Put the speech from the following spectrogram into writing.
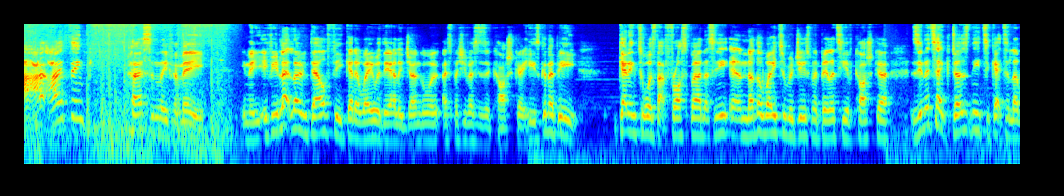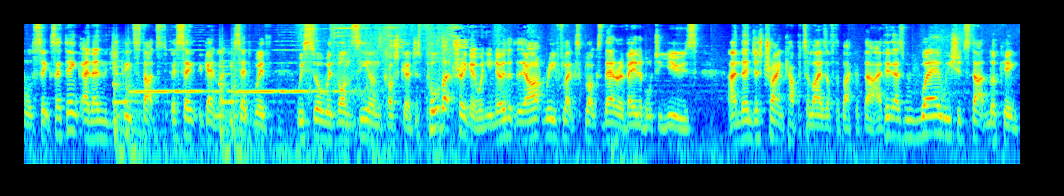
I, I- think, personally, for me, you know, if you let Lone Delphi get away with the early jungle, especially versus a he's going to be getting towards that Frostburn. That's another way to reduce mobility of Koshka. Xenotech does need to get to level 6, I think, and then you need to start, to, again, like you said, with we saw with Von C on Koshka, just pull that trigger when you know that there aren't reflex blocks there available to use, and then just try and capitalize off the back of that. I think that's where we should start looking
